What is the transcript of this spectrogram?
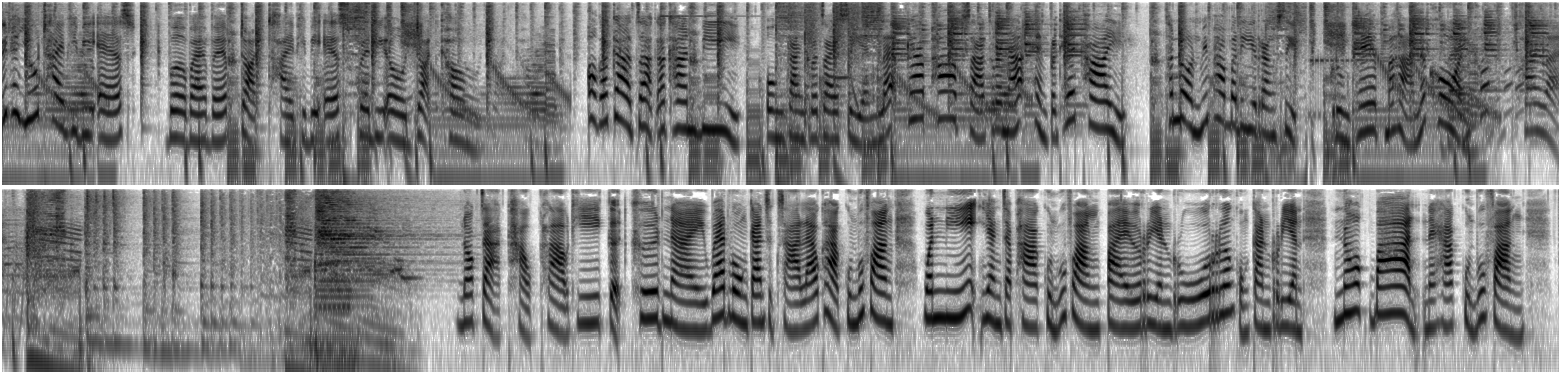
วิทยุไทย PBS www.thaipbsradio.com ออกอากาศจากอาคารบี องค์การกระจายเสียงและแพร่ภาพสาธารณะแห่งประเทศไทย ถนนวิภาวดีรังสิต กรุงเทพมหานคร Thailand นอกจากข่าวคราวที่เกิดขึ้นในแวดวงการศึกษาแล้วค่ะ คุณผู้ฟัง วันนี้ยังจะพาคุณผู้ฟังไปเรียนรู้เรื่องของการเรียนนอกบ้านนะคะ คุณผู้ฟัง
